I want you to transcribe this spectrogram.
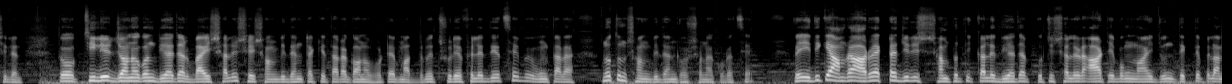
ছিলেন। তো চিলির জনগণ দুই হাজার বাইশ সালে সেই সংবিধানটাকে তারা গণভোটের মাধ্যমে ছুঁড়ে ফেলে দিয়েছে এবং তারা নতুন সংবিধান ঘোষণা করেছে। তো এদিকে আমরা আরও একটা জিনিস সাম্প্রতিককালে দুই হাজার পঁচিশ সালের আট এবং নয় জুন দেখতে পেলাম,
